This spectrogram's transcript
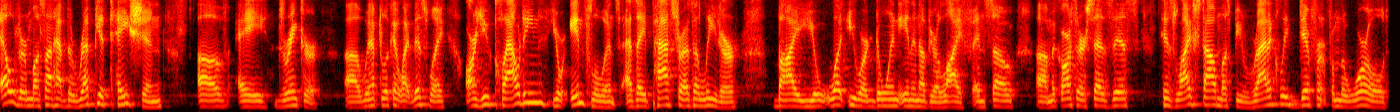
elder must not have the reputation of a drinker. Uh, we have to look at it like this way Are you clouding your influence as a pastor, as a leader, by your, what you are doing in and of your life? And so uh, MacArthur says this his lifestyle must be radically different from the world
